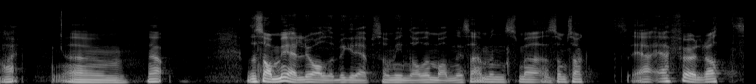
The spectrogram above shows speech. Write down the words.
Nei. Um, ja. Og det samme gjelder jo alle begrep som inneholder mann i seg, men som, jeg, som sagt, jeg, jeg føler at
